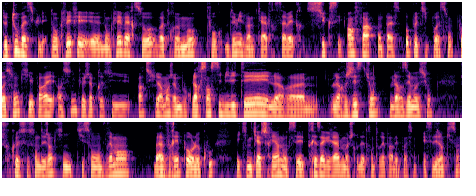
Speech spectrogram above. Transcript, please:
de tout basculer. Donc les, euh, donc les versos, votre mot pour 2024, ça va être succès. Enfin, on passe aux petits poissons. Poisson qui est pareil, un signe que j'apprécie particulièrement, j'aime beaucoup. Leur sensibilité, leur, euh, leur gestion, leurs émotions. Je trouve que ce sont des gens qui, sont vraiment bah, pour le coup et qui ne cachent rien. Donc c'est très agréable, moi je trouve, d'être entouré par des poissons. Et c'est des gens qui sont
